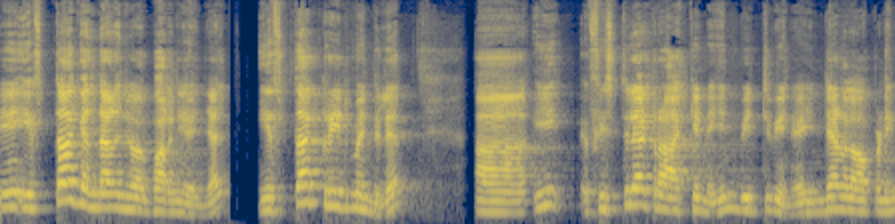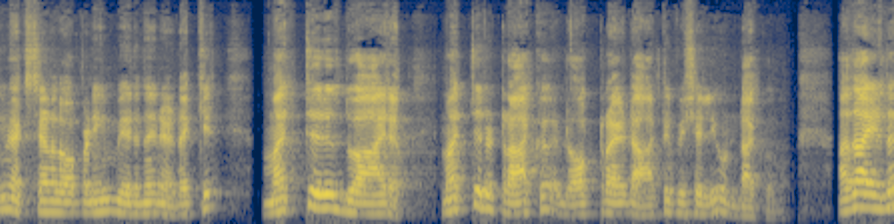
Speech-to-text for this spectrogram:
ഇനി ഇഫ്താക്ക് എന്താണെന്ന് പറഞ്ഞു കഴിഞ്ഞാൽ ഇഫ്താക്ക് ട്രീറ്റ്മെന്റിൽ ഈ ഫിസ്റ്റുല ട്രാക്കിന്റെ ഇൻ ബിറ്റ്വീൻ ഇന്റേണൽ ഓപ്പണിങ്ങും എക്സ്റ്റേണൽ ഓപ്പണിങ്ങും വരുന്നതിനിടയ്ക്ക് മറ്റൊരു ദ്വാരം മറ്റൊരു ട്രാക്ക് ഡോക്ടറായിട്ട് ആർട്ടിഫിഷ്യലി ഉണ്ടാക്കുന്നു. അതായത്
